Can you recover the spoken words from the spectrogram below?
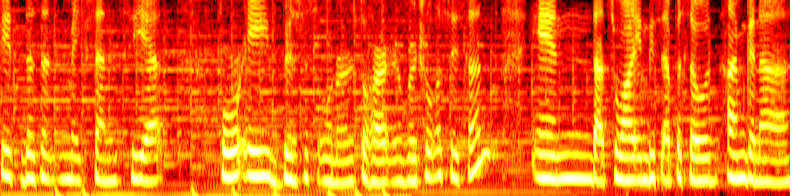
it doesn't make sense yet for a business owner to hire a virtual assistant, and that's why in this episode I'm gonna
